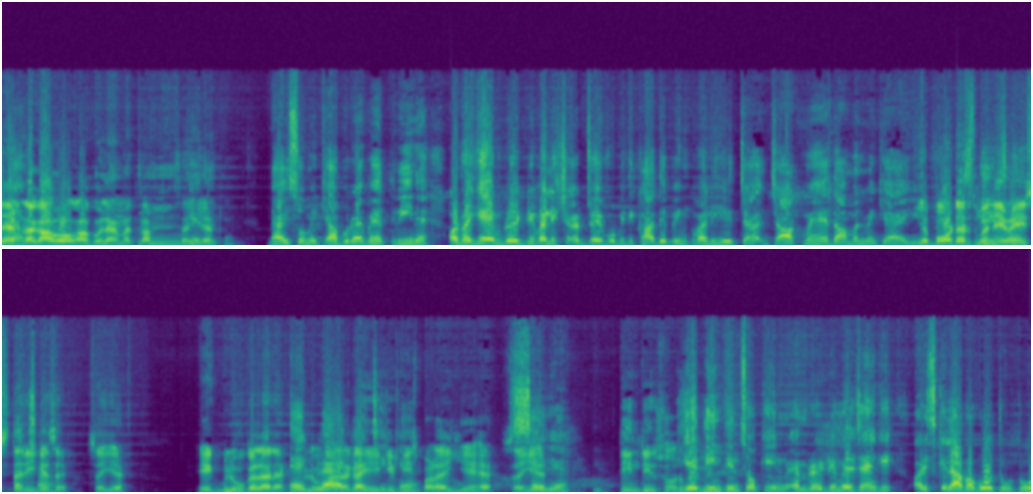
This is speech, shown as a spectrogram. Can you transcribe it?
टाइम लगा हुआ होगा गुल अहमद का। हम्म, सही है। ढाई सौ में क्या बुरा है? बेहतरीन है। और भैया एम्ब्रॉयडरी वाली शर्ट जो है वो भी दिखा दे पिंक वाली। ये चा, चाक में है दामन में क्या है ये, ये बॉर्डर्स बने हुए इस तरीके अच्छा। से। सही है। एक ब्लू कलर है। ब्लू कलर का एक ही पीस पड़ा है ये है। सही, सही है, है। तीन तीन सौ ये तीन तीन सौ की एम्ब्रॉयडरी मिल जाएँगी और इसके अलावा वो टू टू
